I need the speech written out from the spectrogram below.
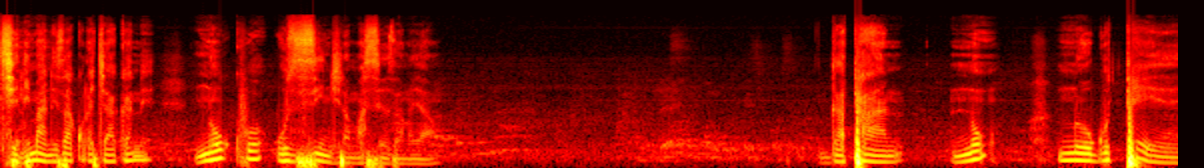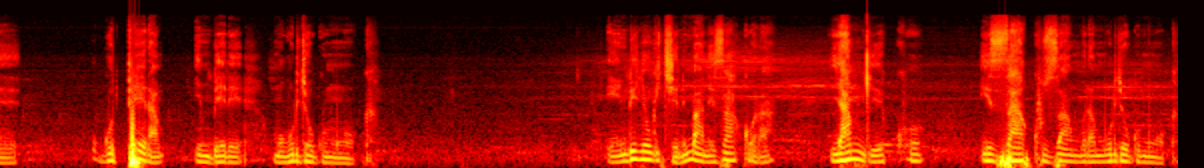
Ikintu imana izakora cya kane ni uko uzinjira mu masezerano yawe. Gatanu ni ugutera imbere mu buryo bw'umwuka. Indi nyungu ikintu imana izakora yambwiye ko izakuzamura mu buryo bw'umwuka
